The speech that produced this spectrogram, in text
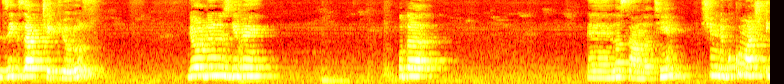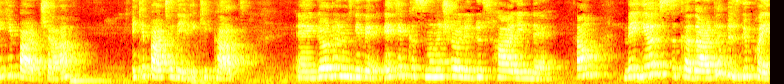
zigzag çekiyoruz. Gördüğünüz gibi bu da e, nasıl anlatayım? Şimdi bu kumaş iki parça. iki parça değil iki kat. E, gördüğünüz gibi etek kısmını şöyle düz halinde tam ve yarısı kadar da büzgü payı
